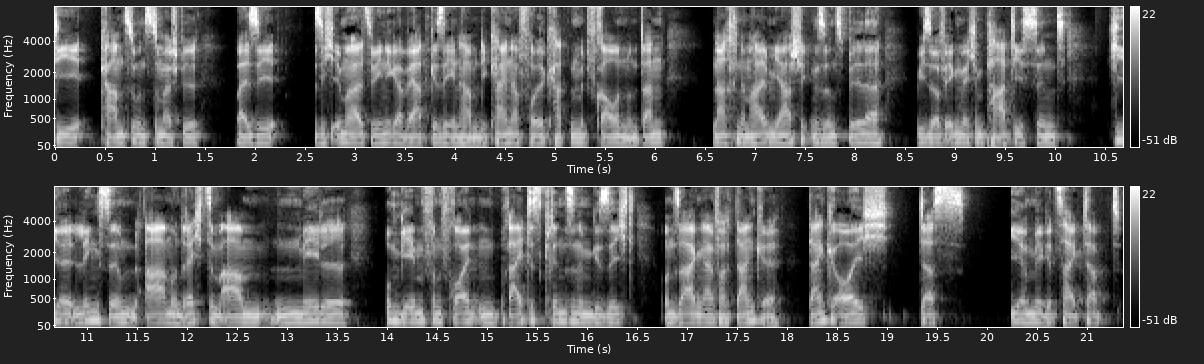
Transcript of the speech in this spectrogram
die kamen zu uns zum Beispiel, weil sie sich immer als weniger wert gesehen haben, die keinen Erfolg hatten mit Frauen. Und dann nach einem halben Jahr schicken sie uns Bilder, wie sie auf irgendwelchen Partys sind, hier links im Arm und rechts im Arm ein Mädel, umgeben von Freunden, breites Grinsen im Gesicht und sagen einfach Danke. Danke euch, dass ihr mir gezeigt habt,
